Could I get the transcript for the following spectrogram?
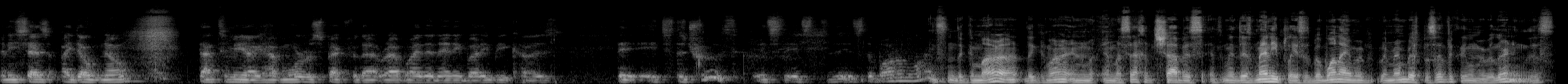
and he says, I don't know, That to me, I have more respect for that rabbi than anybody because it's the truth. It's it's it's the bottom line. Listen, the Gemara, the Gemara in, in Masechet Shabbos. I mean, there's many places, but one I remember specifically when we were learning this,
